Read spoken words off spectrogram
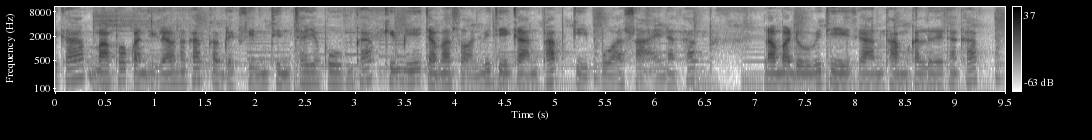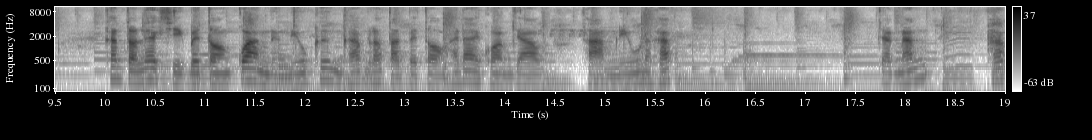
ดีครับ มาพบกันอีกแล้วนะครับ กับเด็กศิลป์ถิ่นชัยภูมิครับ คลิปนี้จะมาสอนวิธีการพับกีบบัวสายนะครับ เรามาดูวิธีการทำกันเลยนะครับ ขั้นตอนแรกฉีกใบตองกว้าง 1 นิ้วครึ่งครับ แล้วตัดใบตองให้ได้ความยาว 3 นิ้วนะครับ จากนั้นพับ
